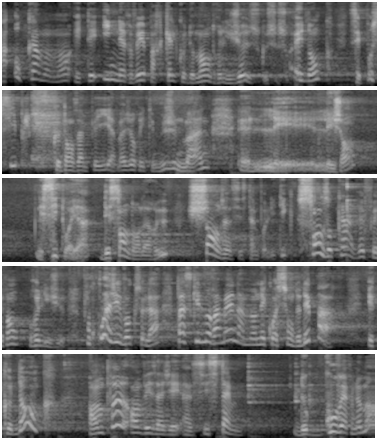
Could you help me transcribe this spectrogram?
à aucun moment été innervé par quelque demande religieuse que ce soit. Et donc, c'est possible que dans un pays à majorité musulmane, euh, les, gens, les citoyens, descendent dans la rue, changent un système politique sans aucun référent religieux. Pourquoi j'évoque cela? Parce qu'il me ramène à mon équation de départ. Et que donc, on peut envisager un système de gouvernement,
